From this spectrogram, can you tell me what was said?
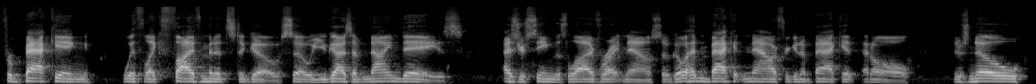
for backing with like five minutes to go. So you guys have nine days as you're seeing this live right now. So go ahead and back it now if you're going to back it at all. There's no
